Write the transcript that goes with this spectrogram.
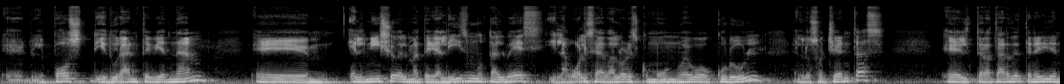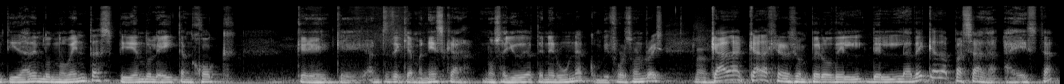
el post y durante Vietnam, eh, el inicio del materialismo tal vez y la bolsa de valores como un nuevo curul en los 80s, el tratar de tener identidad en los 90s, pidiéndole a Ethan Hawke que, antes de que amanezca nos ayude a tener una con Before Sunrise. Cada, cada generación, pero de la década pasada a esta,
